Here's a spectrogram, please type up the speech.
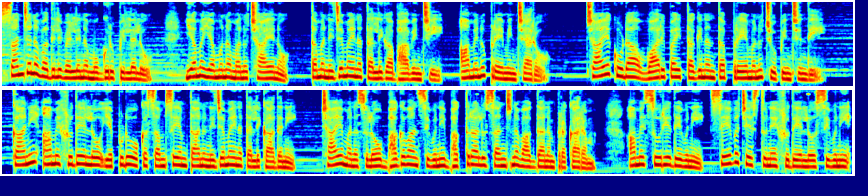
సంజన వదిలి వెళ్ళిన ముగ్గురు పిల్లలు యమ యమున మను ఛాయను తమ నిజమైన తల్లిగా భావించి ఆమెను ప్రేమించారు. ఛాయ కూడా వారిపై తగినంత ప్రేమను చూపించింది. కాని ఆమె హృదయంలో ఎప్పుడూ ఒక సంశయం తాను నిజమైన తల్లి కాదని ఛాయ మనసులో భగవాన్ శివుని భక్తురాలు సంజన వాగ్దానం ప్రకారం ఆమె సూర్యదేవుని సేవ చేస్తూనే హృదయంలో శివుని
